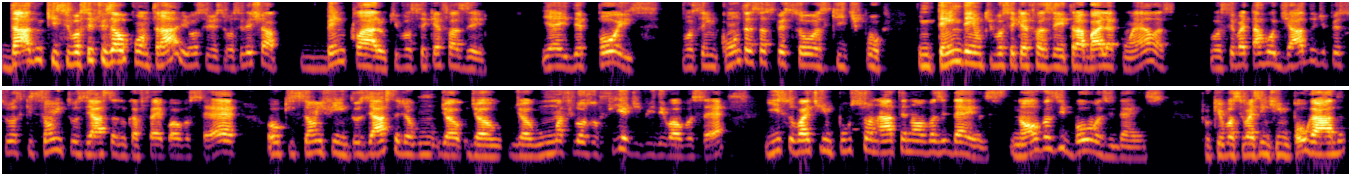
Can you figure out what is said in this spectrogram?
Dado que se você fizer o contrário, ou seja, se você deixar bem claro o que você quer fazer, e aí depois você encontra essas pessoas que, tipo, entendem o que você quer fazer e trabalha com elas, você vai estar rodeado de pessoas que são entusiastas do café igual você é, ou que são, enfim, entusiastas de, algum, de, de, de alguma filosofia de vida igual você é, e isso vai te impulsionar a ter novas ideias, novas e boas ideias. Porque você vai se sentir empolgado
